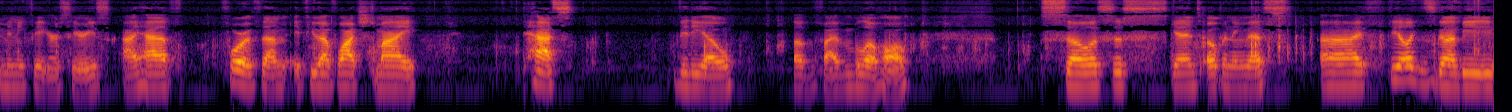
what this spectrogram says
Minifigures series. I have four of them. If you have watched my past video of the Five and Below haul. So let's just get into opening this. Uh, I feel like this is going to be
